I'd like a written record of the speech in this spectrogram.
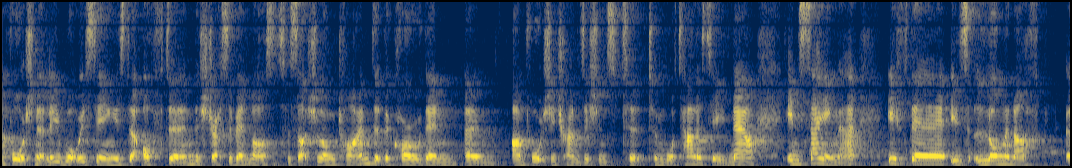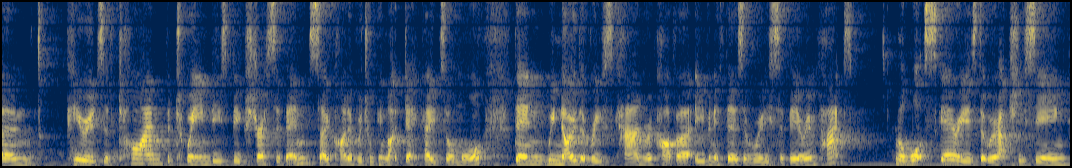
unfortunately, what we're seeing is that often the stress event lasts for such a long time that the coral then um, unfortunately transitions to, to mortality. Now, in saying that, if there is long enough um, periods of time between these big stress events, so kind of we're talking like decades or more, then we know that reefs can recover even if there's a really severe impact. But what's scary is that we're actually seeing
